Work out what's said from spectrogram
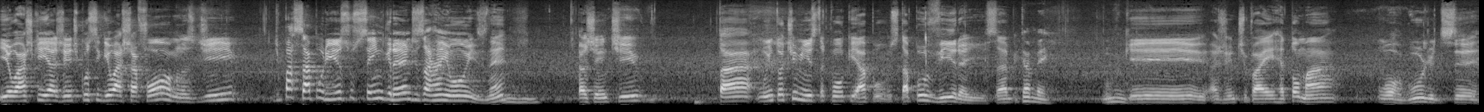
E eu acho que a gente conseguiu achar fórmulas de, de passar por isso sem grandes arranhões, né? Uhum. A gente está muito otimista com o que há por, está por vir aí, sabe? Também porque a gente vai retomar o orgulho de ser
